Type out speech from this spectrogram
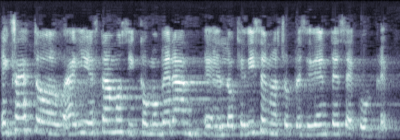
Exacto, ahí estamos y como verán, eh, lo que dice nuestro presidente se cumple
